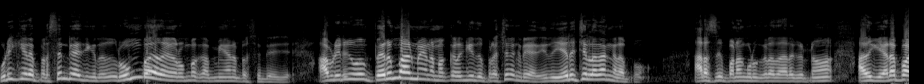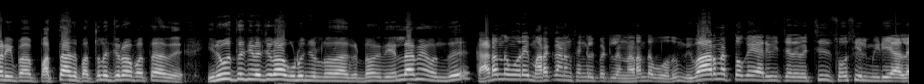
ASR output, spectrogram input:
குடிக்கிற பெர்சன்டேஜுங்கிறது ரொம்ப ரொம்ப கம்மியான பெர்சன்டேஜ் அப்படி இருக்கும்போது பெரும்பான்மையான மக்களுக்கு இது பிரச்சனை கிடையாது. இது எரிச்சலை தான் கிளப்பும் அரசு பணம் கொடுக்குறதா இருக்கட்டும் அதுக்கு எடப்பாடி ப பத்தாது பத்து லட்ச ரூபா பத்தாது இருபத்தஞ்சு லட்ச ரூபா கொடுன்னு சொல்கிறதா இருக்கட்டும் இது எல்லாமே வந்து கடந்த முறை மரக்காணம் செங்கல்பட்டுல நடந்த போதும் நிவாரணத் தொகை அறிவிச்சதை வச்சு சோசியல் மீடியால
